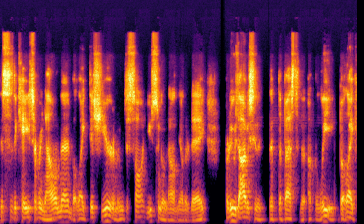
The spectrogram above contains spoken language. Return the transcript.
this is the case every now and then. But like this year, I mean, we just saw Houston go down the other day. Purdue obviously the, the, best of the, of the league, but like,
